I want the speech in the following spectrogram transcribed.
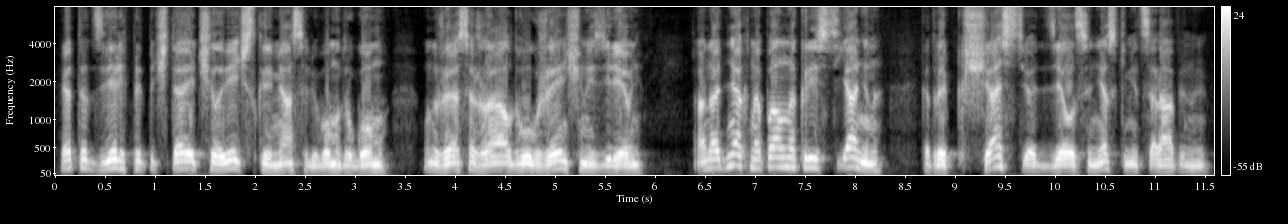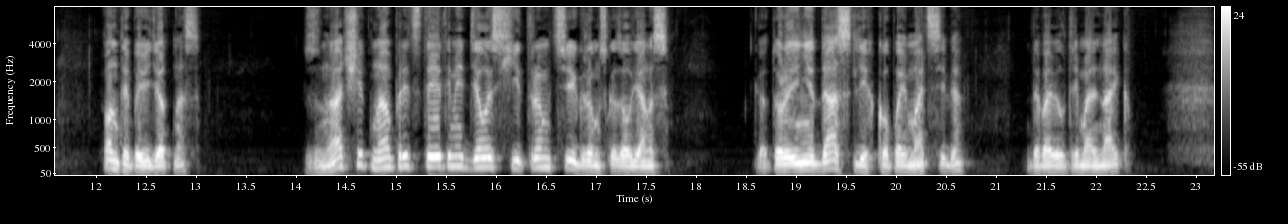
Этот зверь предпочитает человеческое мясо любому другому. Он уже сожрал двух женщин из деревни. А на днях напал на крестьянина, который, к счастью, отделался несколькими царапинами. Он-то и поведет нас. — Значит, нам предстоит иметь дело с хитрым тигром, — сказал Янос, — который не даст легко поймать себя, — добавил Тремаль Найк.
